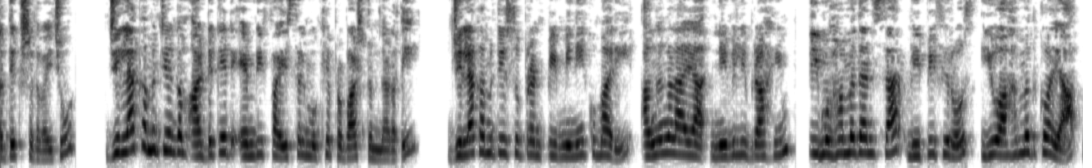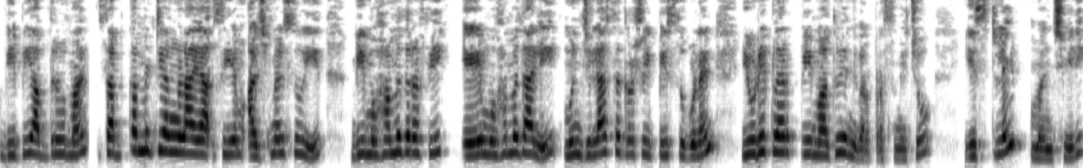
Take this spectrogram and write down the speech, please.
അധ്യക്ഷത വഹിച്ചു. ജില്ലാ കമ്മിറ്റി അംഗം അഡ്വക്കേറ്റ് എം ബി ഫൈസൽ മുഖ്യപ്രഭാഷണം നടത്തി. ജില്ലാ committee superintendent P Mini Kumari അംഗങ്ങളായ Nivil Ibrahim T Muhammad Ansar V P Firoz U Ahammed Koya V P Abdurahman sub committee അംഗങ്ങളായ C M Ajmal Suyeed V Muhammad Rafeeq A Muhammad Ali മുൻ ജില്ലാ secretary P Sugunan U D clerk P Madhu എന്നിവർ പ്രസംഗിച്ചു. East live Manjeri.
